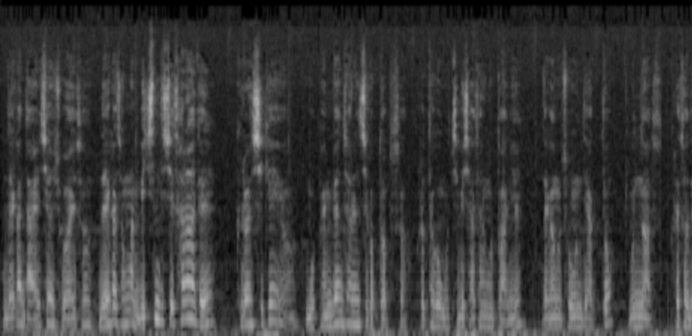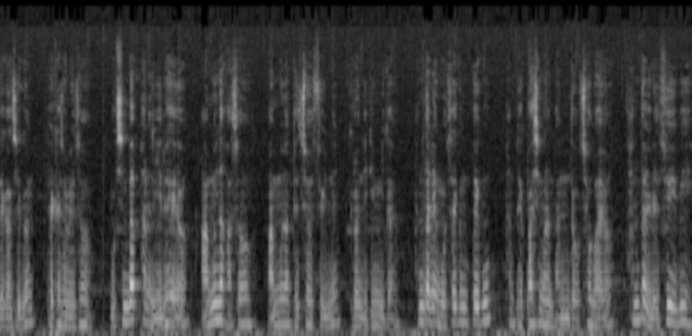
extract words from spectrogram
내가 날 제일 좋아해서 내가 정말 미친 듯이 살아야 될 그런 시기예요. 뭐 변변찮은 직업도 없어. 그렇다고 뭐 집이 잘 사는 것도 아니야. 내가 뭐 좋은 대학도 못 나왔어. 그래서 내가 지금 백화점에서 뭐 신발 파는 일을 해요. 아무나 가서 아무나 대처할 수 있는 그런 일입니다. 한 달에 뭐 세금 빼고 한 180만 원 받는다고 쳐봐요. 한 달 내 수입이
